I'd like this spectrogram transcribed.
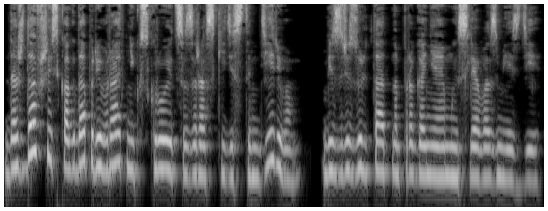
Дождавшись, когда привратник скроется за раскидистым деревом, безрезультатно прогоняя мысли о возмездии,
